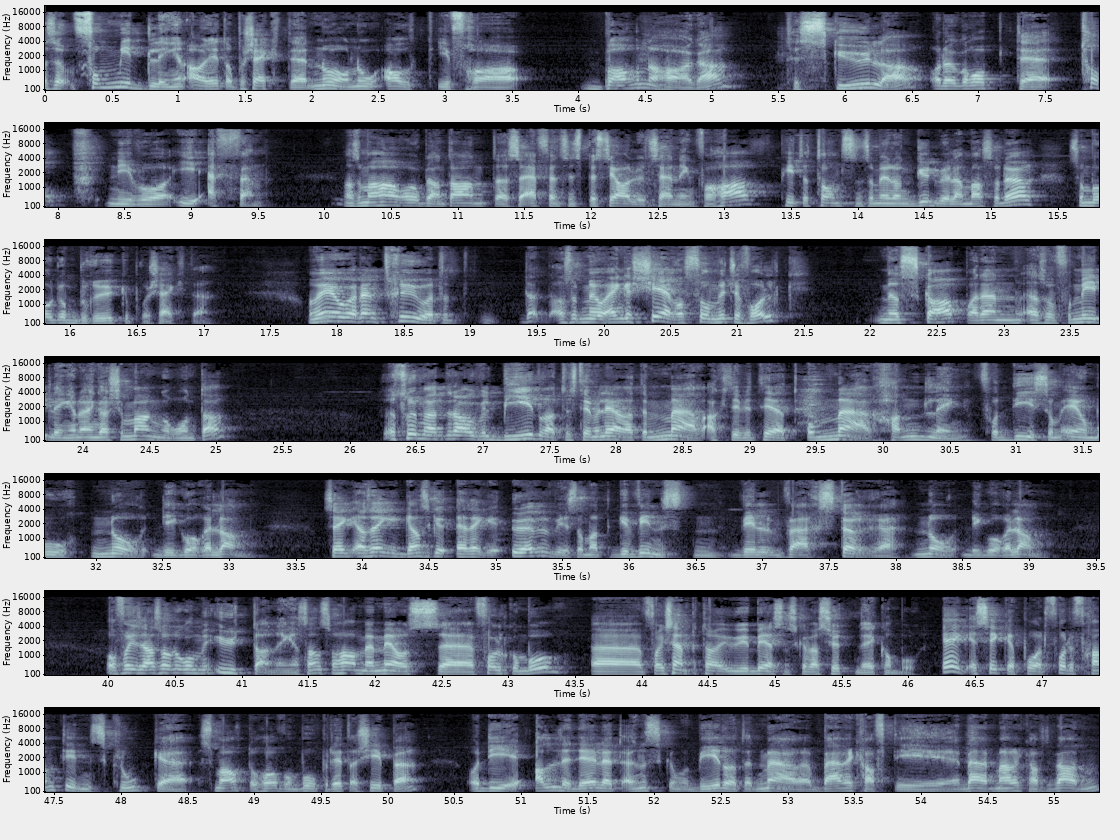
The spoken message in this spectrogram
altså, formidlingen av dette prosjektet når nå alt ifra barnehager til skoler, og det går opp til toppnivå i FN. Altså, vi har blant annet, altså, FNs spesialutsending for hav, Peter Thompson, som er en goodwill-ambassadør, som også bruker prosjektet. Og Vi har den tro at, altså, Med å engasjere så mye folk, med å skape den altså, formidlingen og engasjementet rundt det, jeg tror vi at det vil bidra til å stimulere til mer aktivitet og mer handling for de som er om bord når de går i land. Så jeg, altså jeg, er ganske, jeg er overbevist om at gevinsten vil være større når de går i land. Og for altså, det går med utdanningen, så har vi med oss eh, folk om bord. Eh, F.eks. ta UiB, som skal være 17 uker om bord. Jeg er sikker på at får du framtidens kloke, smarte hode om bord på dette skipet, og de alle deler et ønske om å bidra til en mer bærekraftig, bærekraftig verden,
